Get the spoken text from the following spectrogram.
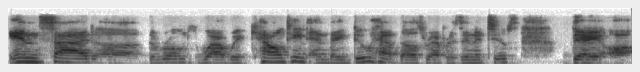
inside uh, the rooms where we're counting, and they do have those representatives. They are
